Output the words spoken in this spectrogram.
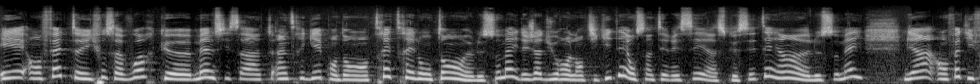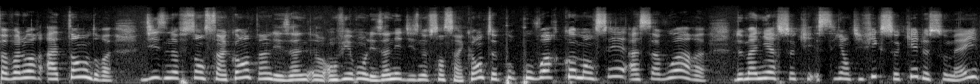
Et en fait, il faut savoir que même si ça a intrigué pendant très très longtemps euh, le sommeil, déjà durant l'Antiquité, on s'intéressait à ce que c'était hein, le sommeil. Bien, en fait, il va falloir attendre 1950, hein, euh, environ les années 1950, pour pouvoir commencer à savoir de manière scientifique ce qu'est le sommeil,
